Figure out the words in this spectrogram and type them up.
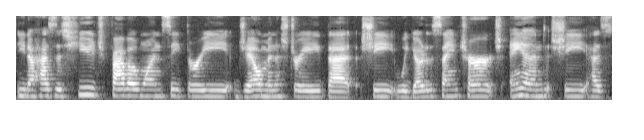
you know has this huge 501c3 jail ministry that she we go to the same church and she has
